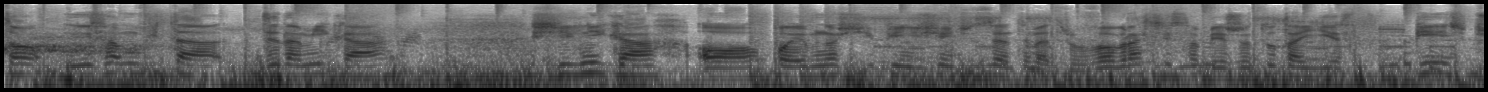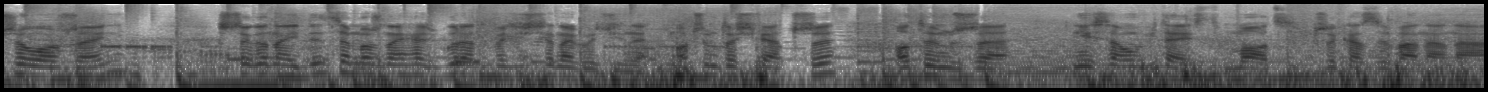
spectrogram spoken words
to niesamowita dynamika silnika o pojemności 50 cm. Wyobraźcie sobie, że tutaj jest 5 przełożeń, z czego na jedynce można jechać góra 20 na godzinę. O czym to świadczy? O tym, że niesamowita jest moc przekazywana na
